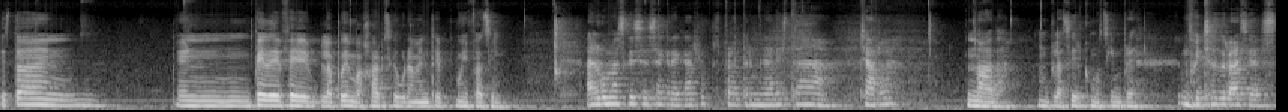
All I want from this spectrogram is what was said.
Está en, en PDF. La pueden bajar seguramente muy fácil. ¿Algo más que se agregar pues, para terminar esta charla? Nada. Un placer como siempre. Muchas gracias.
